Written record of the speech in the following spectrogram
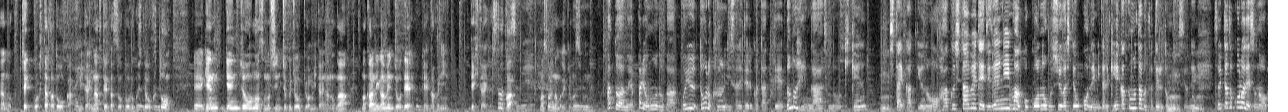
あのチェックをしたかどうかみたいなステータスを登録しておくと、うんえー現現状のその進捗状況みたいなのが、まあ、管理画面上で、うんえー確認できたりですそとかうですねまあ、そういうのもできますよね。うん、あとあのやっぱり思うのがこういう道路管理されてる方ってどの辺がその危険うん地帯かっていうのを把握した上で事前にまあここの補修はしておこうねみたいな計画も多分立てると思うんですよね。うんそういったところでその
